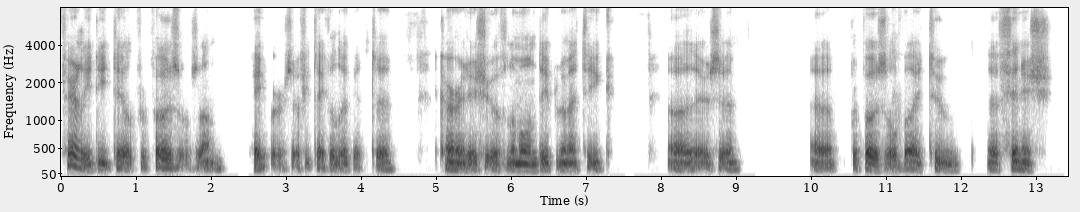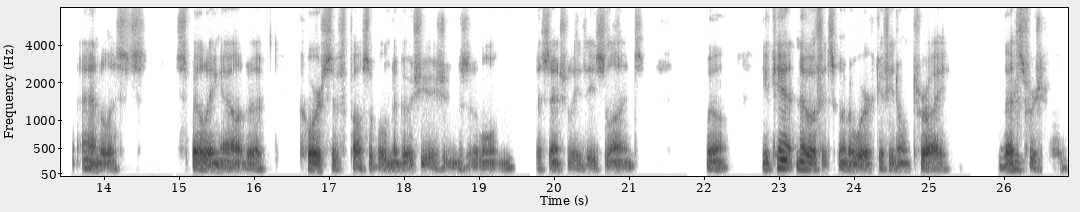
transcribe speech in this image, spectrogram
fairly detailed proposals on paper. So if you take a look at the uh, current issue of Le Monde Diplomatique, uh, there's a, a, proposal by two uh, Finnish analysts spelling out a course of possible negotiations along essentially these lines. Well, you can't know if it's going to work if you don't try. That's mm-hmm. for sure.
